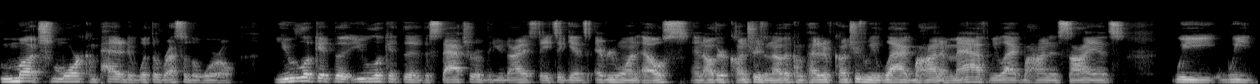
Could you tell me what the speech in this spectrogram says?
much more competitive with the rest of the world. You look at the you look at the the stature of the United States against everyone else and other countries and other competitive countries. We lag behind in math. We lag behind in science we we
